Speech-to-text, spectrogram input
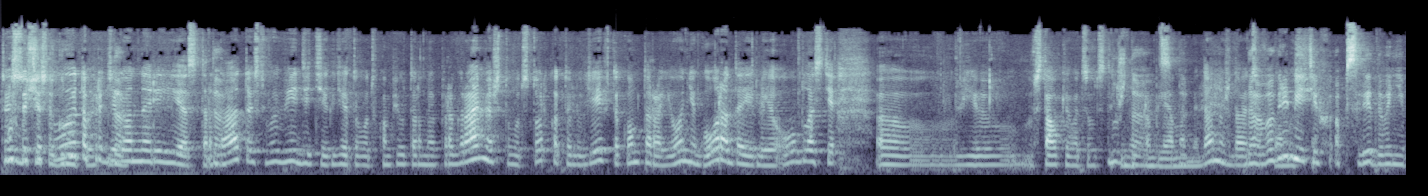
То есть быть, это существует группы, да. определенный реестр, да. Да. То есть вы видите где-то вот в компьютерной программе, что вот столько-то людей в таком-то районе города или области э, сталкиваются вот с такими Нуждаются, проблемами, да, нуждаются Да, во время этих обследований,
